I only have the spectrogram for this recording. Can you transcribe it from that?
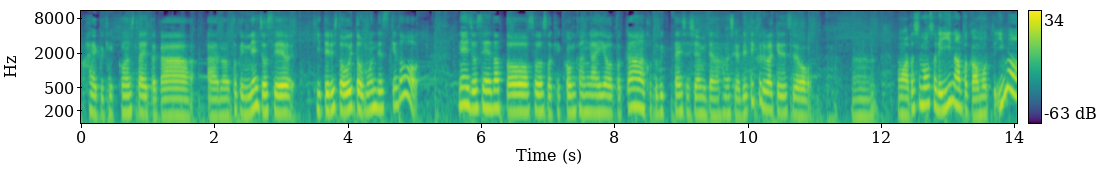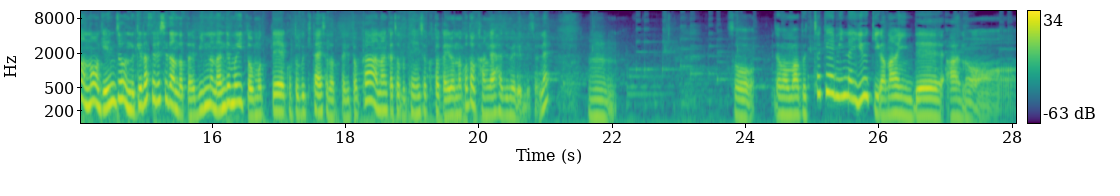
早く結婚したいとかあの特にね女性聞いてる人多いと思うんですけどね女性だとそろそろ結婚考えようとか寿退社しようみたいな話が出てくるわけですよ。うん、もう私もそれいいなとか思って今の現状を抜け出せる手段だったらみんな何でもいいと思って寿退社だったりとかなんかちょっと転職とかいろんなことを考え始めるんですよね。うん、そうでもまあぶっちゃけみんな勇気がないんであの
